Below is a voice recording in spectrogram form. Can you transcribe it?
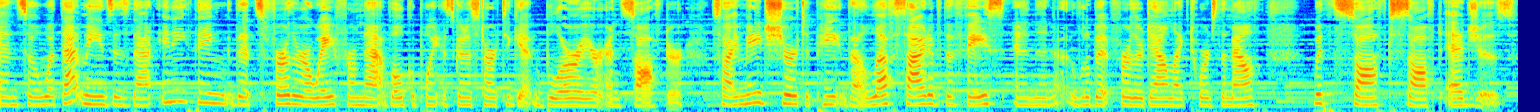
And so what that means is that anything that's further away from that focal point is going to start to get blurrier and softer. So I made sure to paint the left side of the face and then a little bit further down like towards the mouth with soft, soft edges.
